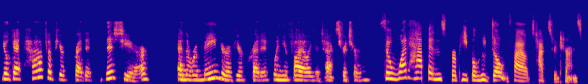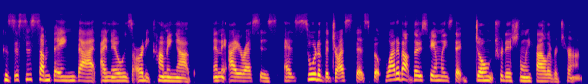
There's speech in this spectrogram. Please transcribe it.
You'll get half of your credit this year and the remainder of your credit when you file your tax return. So, what happens for people who don't file tax returns? Because this is something that I know is already coming up and the IRS is, has sort of addressed this. But what about those families that don't traditionally file a return?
